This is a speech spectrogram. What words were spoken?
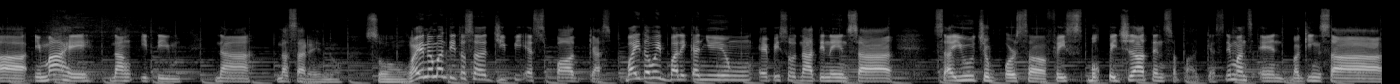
uh, imahe ng itim na Nazareno. So, ngayon naman dito sa GPS Podcast. By the way, balikan nyo yung episode natin na yun sa sa YouTube or sa Facebook page natin sa Podcast ni Mans and maging sa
